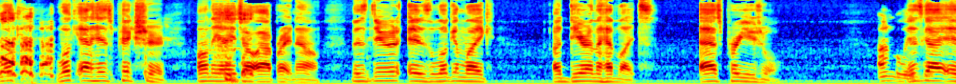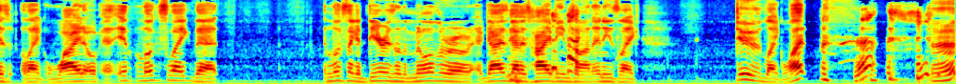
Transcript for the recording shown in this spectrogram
Look- look at his picture on the NHL app right now. This dude is looking like a deer in the headlights, as per usual. Unbelievable. This guy is like wide open. It looks like that. It looks like a deer is in the middle of the road. A guy's got his high beams on, and he's like, "Dude, like what?" Huh?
